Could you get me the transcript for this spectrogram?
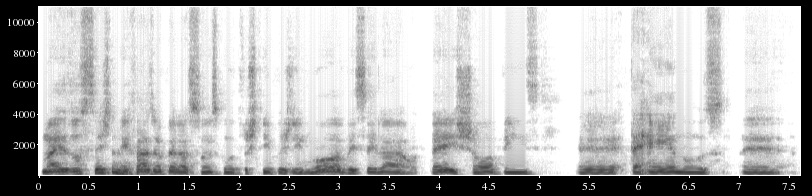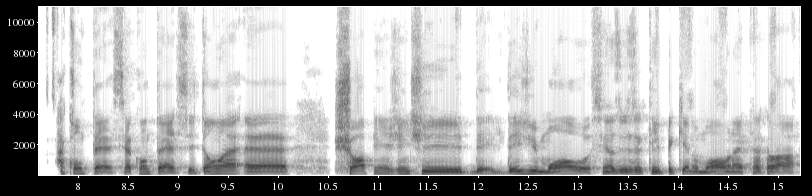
mas vocês também fazem operações com outros tipos de imóveis, sei lá, hotéis, shoppings, é, terrenos. É... Acontece, acontece. Então, é, é Shopping a gente, desde mall, assim, às vezes aquele pequeno mall, né, que é aquela,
